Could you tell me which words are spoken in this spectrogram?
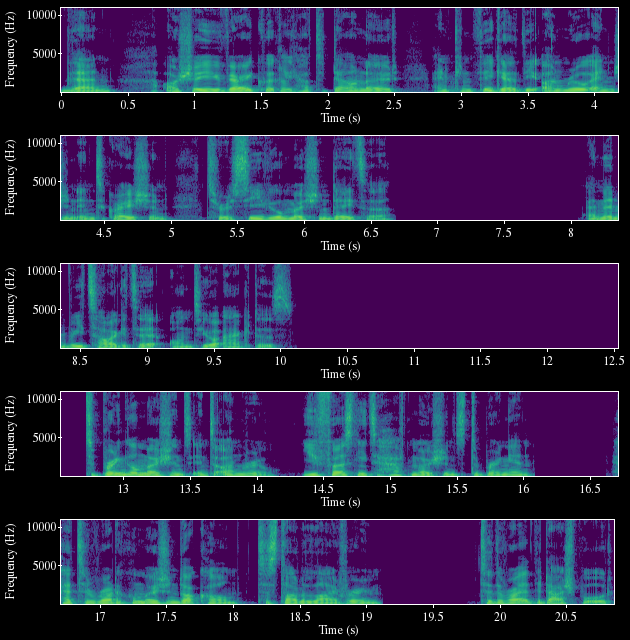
Then, I'll show you very quickly how to download and configure the Unreal Engine integration to receive your motion data, and then retarget it onto your actors. To bring your motions into Unreal, you first need to have motions to bring in. Head to radicalmotion.com to start a live room. To the right of the dashboard,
